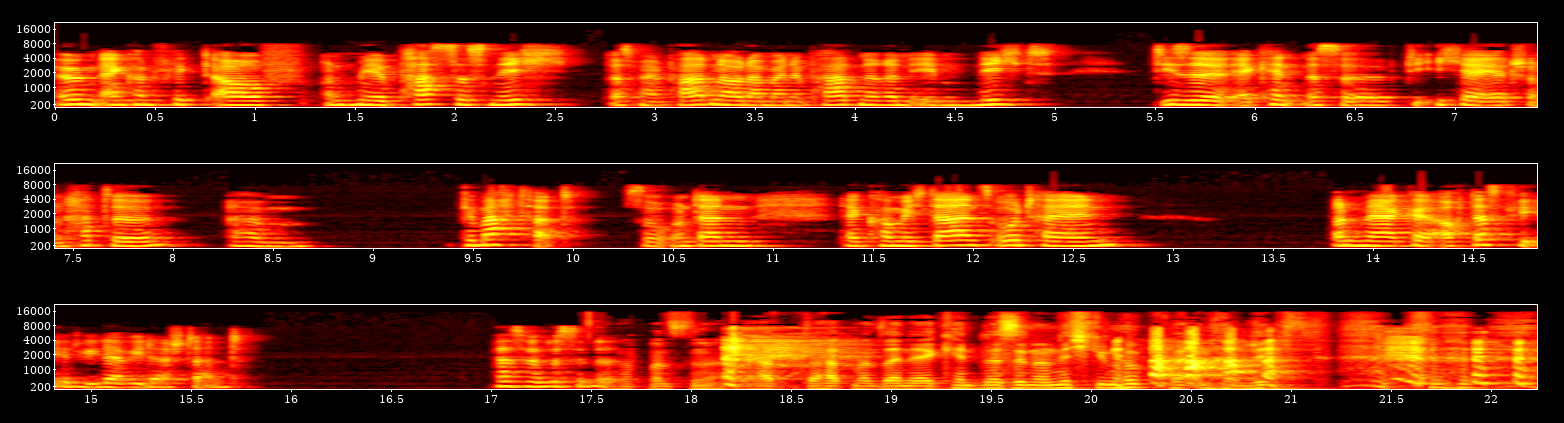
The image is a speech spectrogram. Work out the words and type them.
irgendein Konflikt auf und mir passt es nicht, dass mein Partner oder meine Partnerin eben nicht diese Erkenntnisse, die ich ja jetzt schon hatte, ähm, gemacht hat. So, und dann, dann komme ich da ins Urteilen und merke, auch das kreiert wieder Widerstand. Was würdest du da? Da hat, man's, da, hat, da hat man seine Erkenntnisse noch nicht genug verinnerlicht.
